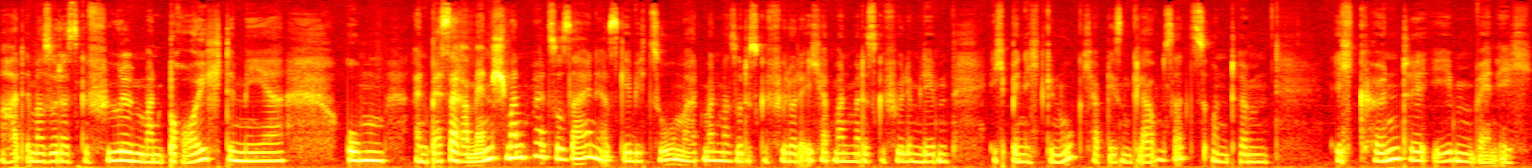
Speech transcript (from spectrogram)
Man hat immer so das Gefühl, man bräuchte mehr um ein besserer Mensch manchmal zu sein. Ja, das gebe ich zu. Man hat manchmal so das Gefühl, oder ich habe manchmal das Gefühl im Leben, ich bin nicht genug. Ich habe diesen Glaubenssatz und ähm, ich könnte eben, wenn ich,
